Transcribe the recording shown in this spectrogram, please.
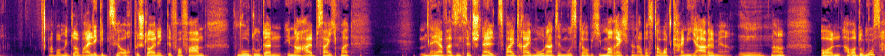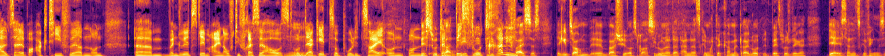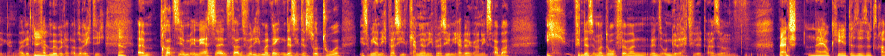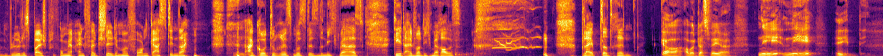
Aber mittlerweile gibt es ja auch beschleunigte Verfahren, wo du dann innerhalb, sag ich mal, naja, was ist jetzt schnell? Zwei, drei Monate muss, glaube ich, immer rechnen, aber es dauert keine Jahre mehr. Mhm. Ne? Und, aber du musst halt selber aktiv werden und ähm, wenn du jetzt dem einen auf die Fresse haust mhm. und der geht zur Polizei und, und bist du dann dran. bist Definitiv. du dran. Ich weiß das. Da gibt es auch ein äh, Beispiel aus Barcelona, der hat anders gemacht, der kam mit drei Leuten mit Baseballschläger, der ist dann ins Gefängnis gegangen, weil der die ja, vermöbelt hat, also richtig. Ja. Ähm, trotzdem, in erster Instanz würde ich immer denken, dass ich das so tue, ist mir ja nicht passiert, kann mir ja nicht passieren, ich habe ja gar nichts, aber ich finde das immer doof, wenn man, wenn es ungerecht wird. Also Nein, naja, okay, das ist jetzt gerade ein blödes Beispiel, wo mir einfällt. Stell dir mal vor, ein Gast in deinem Agrotourismus, das du nicht mehr hast, geht einfach nicht mehr raus. Bleibt da drin. Ja, aber das wäre ja. Nee, nee. äh,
